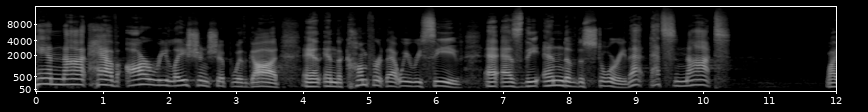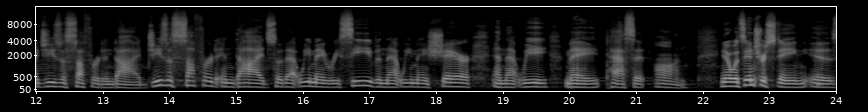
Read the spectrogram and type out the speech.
cannot have our relationship with God and, and the comfort that we receive a- as the end of the story. That, that's not why Jesus suffered and died. Jesus suffered and died so that we may receive and that we may share and that we may pass it on. You know, what's interesting is,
